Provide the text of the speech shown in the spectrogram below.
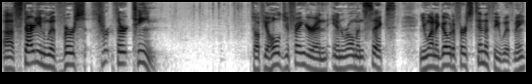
uh, starting with verse th- 13. So if you hold your finger in, in Romans 6, you want to go to 1 Timothy with me.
